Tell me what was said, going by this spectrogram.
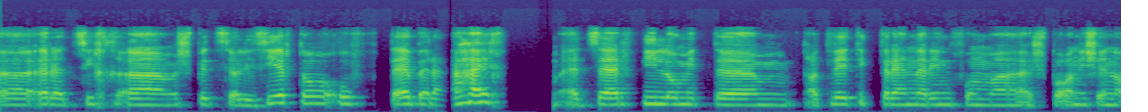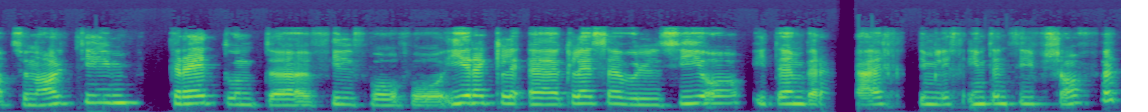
er hat sich äh, spezialisiert auf diesen Bereich. Er hat sehr viel mit der ähm, Athletiktrainerin vom äh, spanischen Nationalteam geredet und äh, viel von, von ihr äh, gelesen, weil sie auch in diesem Bereich ziemlich intensiv arbeitet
